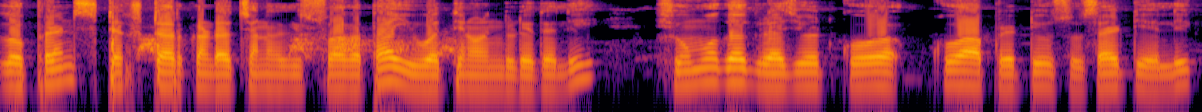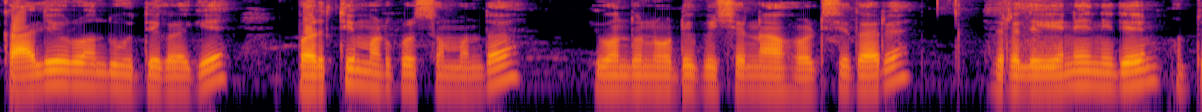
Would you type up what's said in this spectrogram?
ಹಲೋ ಫ್ರೆಂಡ್ಸ್ ಟೆಕ್ಸ್ಟಾರ್ ಕನ್ನಡ ಚಾನಲ್ಗೆ ಸ್ವಾಗತ. ಇವತ್ತಿನ ಒಂದು ವಿಡಿಯೋದಲ್ಲಿ ಶಿವಮೊಗ್ಗ ಗ್ರಾಜ್ಯುಯೇಟ್ ಕೋ ಕೋಆಪರೇಟಿವ್ ಸೊಸೈಟಿಯಲ್ಲಿ ಖಾಲಿ ಇರುವ ಒಂದು ಹುದ್ದೆಗಳಿಗೆ ಭರ್ತಿ ಮಾಡ್ಕೊಳ್ಳೋ ಸಂಬಂಧ ಈ ಒಂದು ನೋಟಿಫಿಕೇಶನ್ನ ಹೊರಡಿಸಿದ್ದಾರೆ. ಇದರಲ್ಲಿ ಏನೇನಿದೆ ಮತ್ತು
